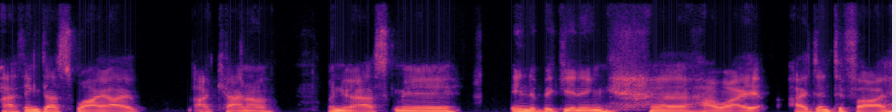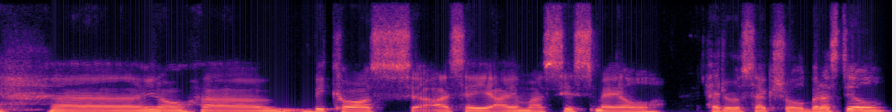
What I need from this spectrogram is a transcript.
I think that's why I I kind of when you ask me in the beginning uh, how I identify, uh, you know, because I say I am a cis male heterosexual, but I still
